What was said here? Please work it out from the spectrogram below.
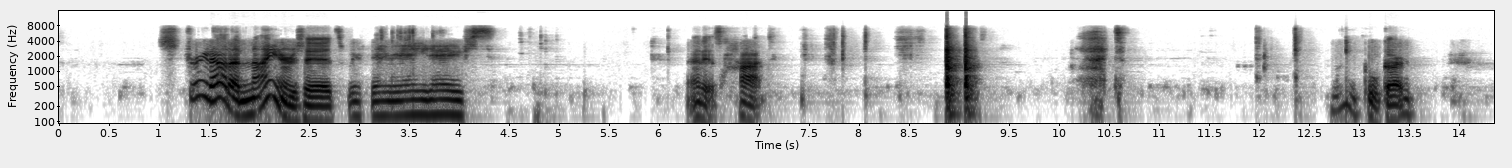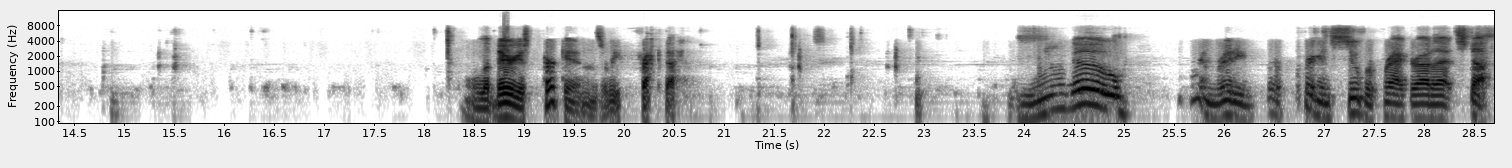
Straight out of Niners hits with the Raiders. That is hot. Hot. Cool card. Ladarius Perkins, Refracta. We'll go. I'm ready for a friggin' super fractor out of that stuff.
